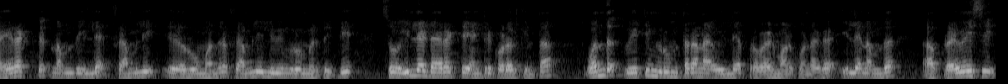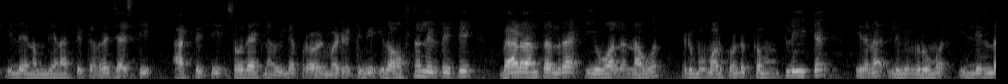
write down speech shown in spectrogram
ಡೈರೆಕ್ಟ್ ನಮ್ದು ಇಲ್ಲೇ ಫ್ಯಾಮಿಲಿ ರೂಮ್ ಅಂದ್ರೆ ಫ್ಯಾಮಿಲಿ ಲಿವಿಂಗ್ ರೂಮ್ ಇರ್ತೈತಿ. ಸೊ ಇಲ್ಲೇ ಡೈರೆಕ್ಟ್ ಎಂಟ್ರಿ ಕೊಡೋದಕ್ಕಿಂತ ಒಂದು ವೇಟಿಂಗ್ ರೂಮ್ ತರ ನಾವು ಇಲ್ಲೇ ಪ್ರೊವೈಡ್ ಮಾಡ್ಕೊಂಡಾಗ ಇಲ್ಲೇ ನಮ್ದು ಪ್ರೈವೇಸಿ ಇಲ್ಲೇ ನಮ್ದು ಏನಾಗ್ತೈತಿ ಅಂದ್ರೆ ಜಾಸ್ತಿ ಆಗ್ತೈತಿ. ಸೊ ದ್ಯಾಟ್ ನಾವು ಇಲ್ಲೇ ಪ್ರೊವೈಡ್ ಮಾಡಿರ್ತೀವಿ. ಇದು ಆಪ್ಷನಲ್ ಇರ್ತೈತಿ. ಬೇಡ ಅಂತಂದ್ರೆ ಈ ವಾಲ್ ನಾವು ರಿಮೂವ್ ಮಾಡಿಕೊಂಡು ಕಂಪ್ಲೀಟ್ ಇದನ್ನ ಲಿವಿಂಗ್ ರೂಮ್ ಇಲ್ಲಿಂದ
